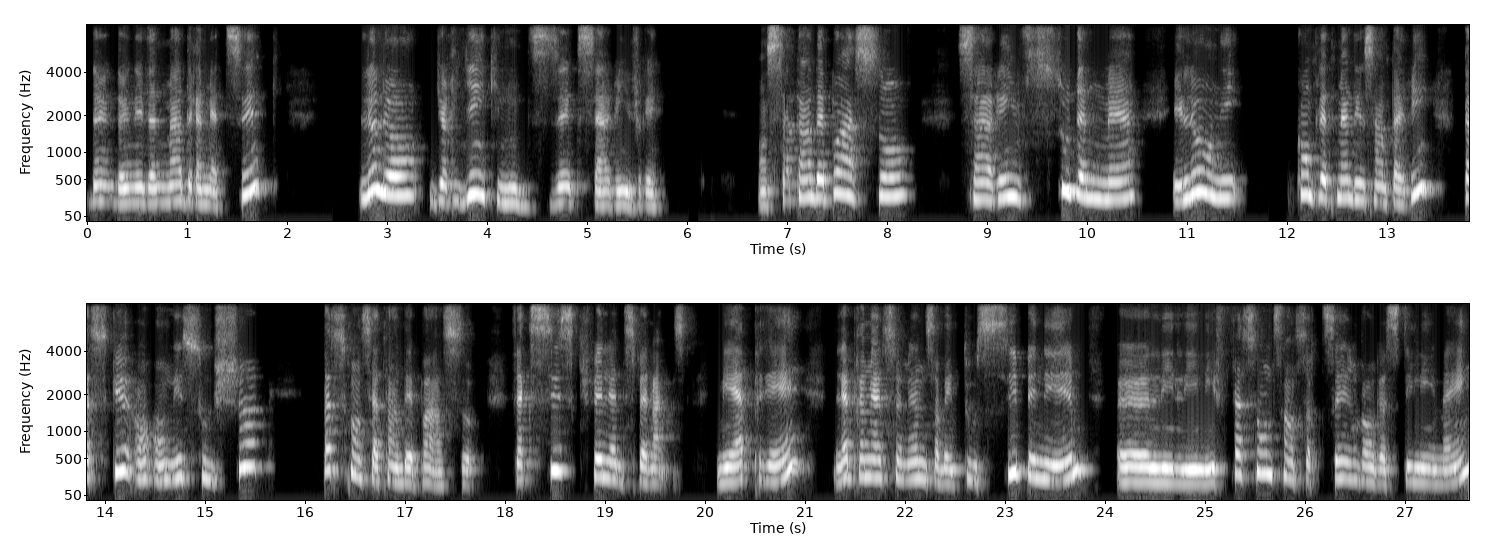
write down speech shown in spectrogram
d'un événement dramatique, là, là, il n'y a rien qui nous disait que ça arriverait. On ne s'attendait pas à ça. Ça arrive soudainement. Et là, on est complètement désemparé parce qu'on on est sous le choc, parce qu'on ne s'attendait pas à ça. Fait que c'est ce qui fait la différence. Mais après, la première semaine, ça va être aussi pénible. Euh, les, façons de s'en sortir vont rester les mêmes,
